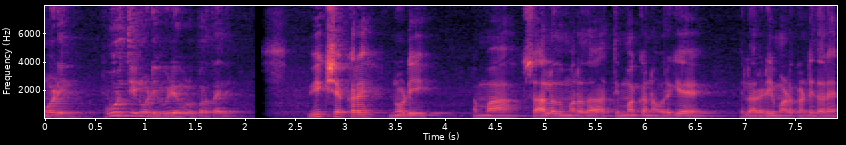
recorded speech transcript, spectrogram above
ನೋಡಿ, ಪೂರ್ತಿ ನೋಡಿ ವಿಡಿಯೋಗಳು ಬರ್ತಾ ಇದೆ. ವೀಕ್ಷಕರೇ, ನೋಡಿ, ನಮ್ಮ ಸಾಲದ ಮರದ ತಿಮ್ಮಕ್ಕನವರಿಗೆ ಎಲ್ಲ ರೆಡಿ ಮಾಡ್ಕೊಂಡಿದ್ದಾರೆ.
